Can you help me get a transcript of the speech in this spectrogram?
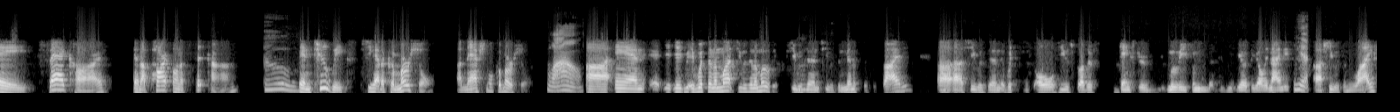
a SAG card and a part on a sitcom. oh. In two weeks, she had a commercial, a national commercial, Wow. uh, and it, it, it, within a month, she was in a movie. She was in she was in Menace II Society. Uh, uh, she was in which is this old Hughes Brothers gangster movie from you know the early '90s. Yeah. Uh, she was in Life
